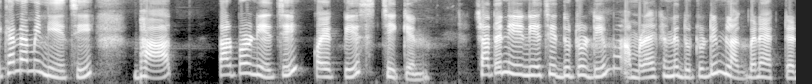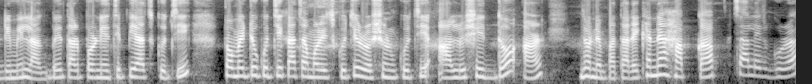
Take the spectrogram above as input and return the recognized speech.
এখানে আমি নিয়েছি ভাত তারপর নিয়েছি কয়েক পিস চিকেন সাথে নিয়ে নিয়েছি দুটো ডিম, আমরা এখানে দুটো ডিম লাগবে না, একটা ডিমই লাগবে। তারপর নিয়েছি পেঁয়াজ কুচি, টমেটো কুচি, কাঁচামরিচ কুচি, রসুন কুচি, আলু সিদ্ধ আর ধনেপাতা আর এখানে হাফ কাপ চালের গুঁড়া,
